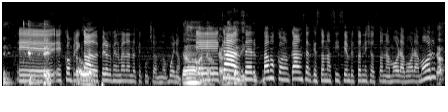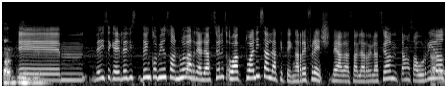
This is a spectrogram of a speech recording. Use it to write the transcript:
Eh, es complicado, Ah, bueno. espero que mi hermana no esté escuchando. Bueno, No, no, eh, cáncer, vamos con cáncer, que son así, siempre son ellos, son amor, amor, amor. La. Eh, mm, le dice que le den comienzo a nuevas relaciones o actualizan la que tenga, refresh le hagas a la relación, estamos aburridos,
